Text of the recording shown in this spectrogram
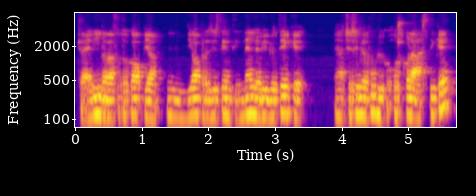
cioè è libera la fotocopia di opere esistenti nelle biblioteche accessibili al pubblico o scolastiche,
